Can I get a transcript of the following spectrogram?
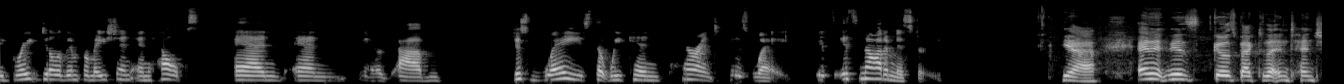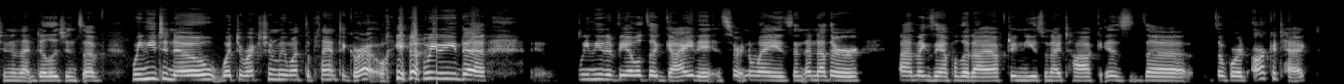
a great deal of information and helps and, and, you know, um, just ways that we can parent his way. It's, it's not a mystery. Yeah. And it is goes back to that intention and that diligence of we need to know what direction we want the plant to grow. we need to we need to be able to guide it in certain ways. And another um, example that I often use when I talk is the the word architect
